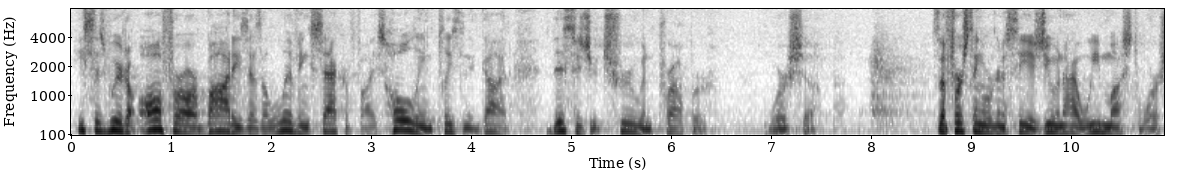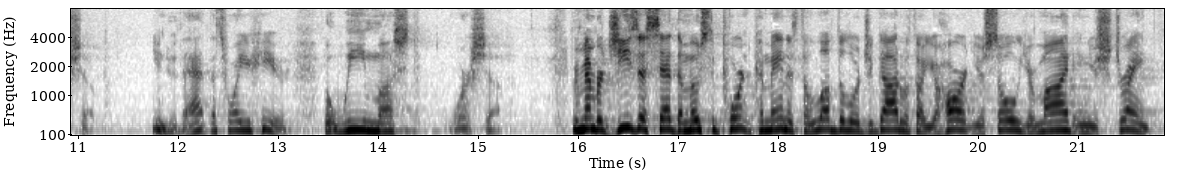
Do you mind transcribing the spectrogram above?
He says we're to offer our bodies as a living sacrifice, holy and pleasing to God. This is your true and proper worship. So, the first thing we're going to see is you and I, we must worship. You knew that. That's why you're here. But we must worship. Remember, Jesus said the most important command is to love the Lord your God with all your heart, your soul, your mind, and your strength.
